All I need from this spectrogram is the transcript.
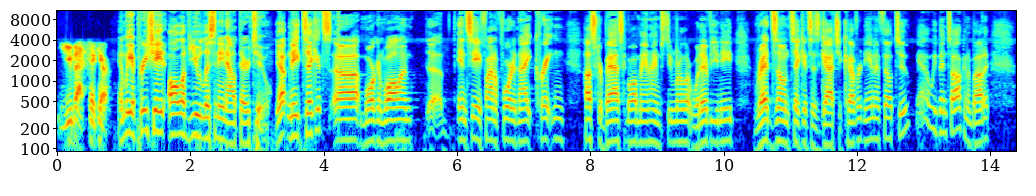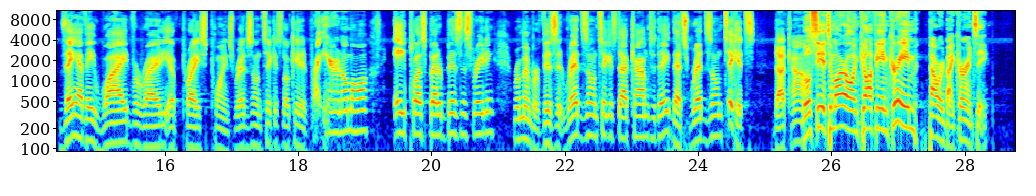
You bet. Take care. And we appreciate all of you listening out there, too. Yep, need tickets. Uh, Morgan Wallen, uh, NCAA Final Four tonight. Creighton, Husker basketball, Mannheim Steamroller, whatever you need. Red Zone Tickets has got you covered. The NFL too. Yeah, we've been talking about it. They have a wide variety of price points. Red Zone Tickets located right here in Omaha. A plus better business rating. Remember, visit redzonetickets.com today. That's redzonetickets.com. We'll see you tomorrow on Coffee and Cream, powered by Currency.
